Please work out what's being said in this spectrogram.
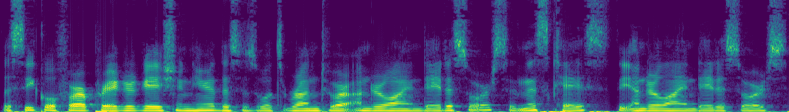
The SQL for our pre-aggregation here, this is what's run to our underlying data source. In this case, the underlying data source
